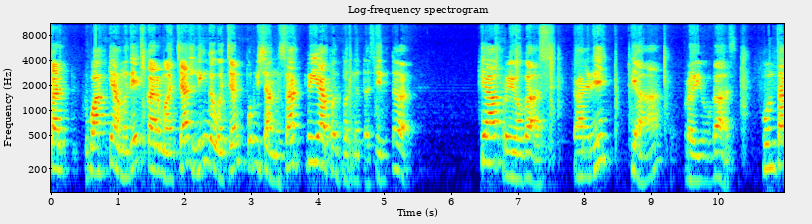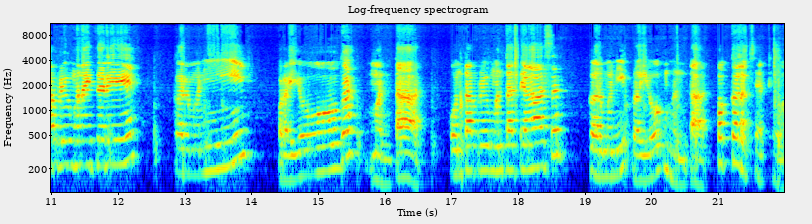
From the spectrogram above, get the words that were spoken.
कर वाक्यामध्ये कर्माच्या लिंगवचन पुरुषानुसार क्रियापद बदलत असेल तर? त्या प्रयोगास. काय रे? त्या प्रयोगास. कोणता प्रयोग म्हणायचा रे? कर्मणी प्रयोग म्हणतात. कोणता प्रयोग म्हणतात त्यास? कर्मणी प्रयोग म्हणतात. पक्क लक्षात ठेवा.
